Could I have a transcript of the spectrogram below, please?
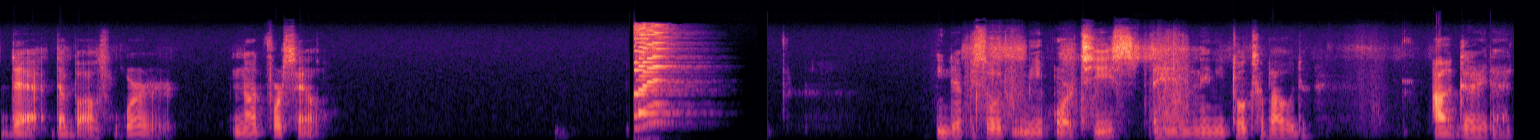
the the box were not for sale in the episode me Ortiz and then he talks about a guy that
